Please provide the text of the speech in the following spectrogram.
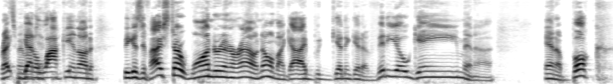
right? That's You got to lock in on it because if I start wandering around, oh my god, I'm gonna get a video game and a and a book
